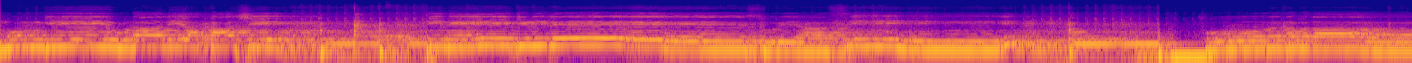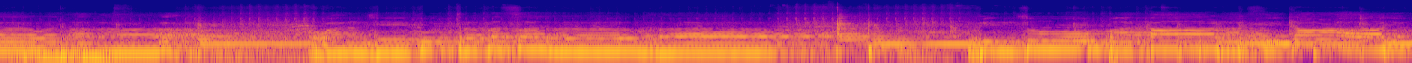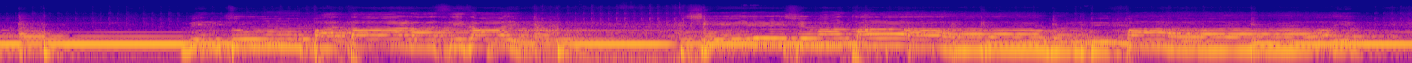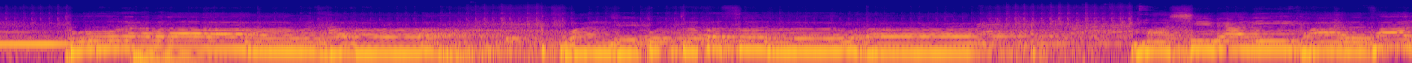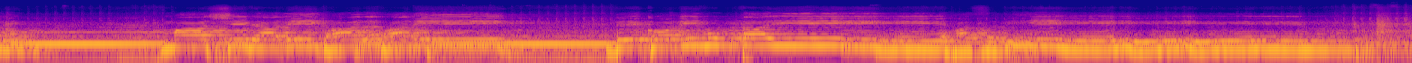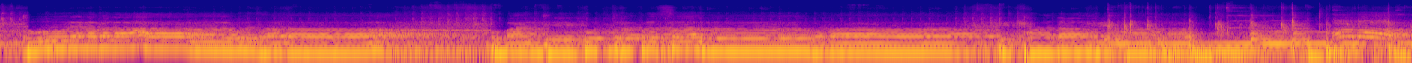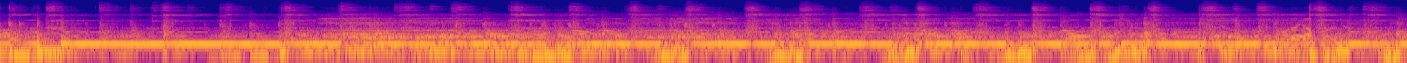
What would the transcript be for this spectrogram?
मुंगी उडाली आकाशी. तिने गिळले सूर्यासी. थोर नवला झाला. वांझे पुत्र प्रसवला माशी व्याली घार झाली. माशी व्याली घार झाली. これがこれが。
